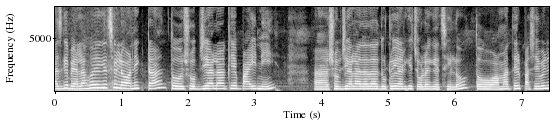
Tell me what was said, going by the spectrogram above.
আজকে বেলা হয়ে গেছিল অনেকটা, তো সবজিওয়ালাকে পাইনি। সবজিওয়ালা দাদা দুটোই আর কি চলে গেছিল। তো আমাদের পাশের বাড়ি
